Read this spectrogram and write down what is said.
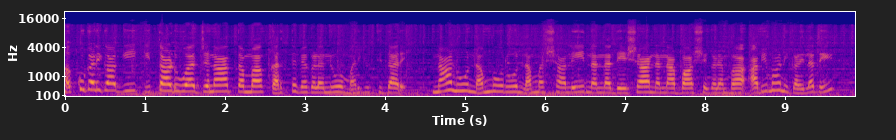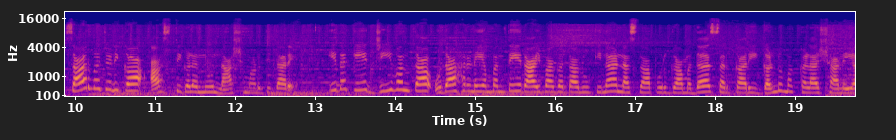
ಹಕ್ಕುಗಳಿಗಾಗಿ ಕಿತ್ತಾಡುವ ಜನ ತಮ್ಮ ಕರ್ತವ್ಯಗಳನ್ನು ಮರೆಯುತ್ತಿದ್ದಾರೆ. ನಾನು ನಮ್ಮೂರು, ನಮ್ಮ ಶಾಲೆ, ನನ್ನ ದೇಶ, ನನ್ನ ಭಾಷೆಗಳೆಂಬ ಅಭಿಮಾನಿಗಳಿಲ್ಲದೆ ಸಾರ್ವಜನಿಕ ಆಸ್ತಿಗಳನ್ನು ನಾಶ ಮಾಡುತ್ತಿದ್ದಾರೆ. ಇದಕ್ಕೆ ಜೀವಂತ ಉದಾಹರಣೆ ಎಂಬಂತೆ ರಾಯಬಾಗ ತಾಲೂಕಿನ ನಸ್ಲಾಪುರ್ ಗ್ರಾಮದ ಸರ್ಕಾರಿ ಗಂಡು ಮಕ್ಕಳ ಶಾಲೆಯ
